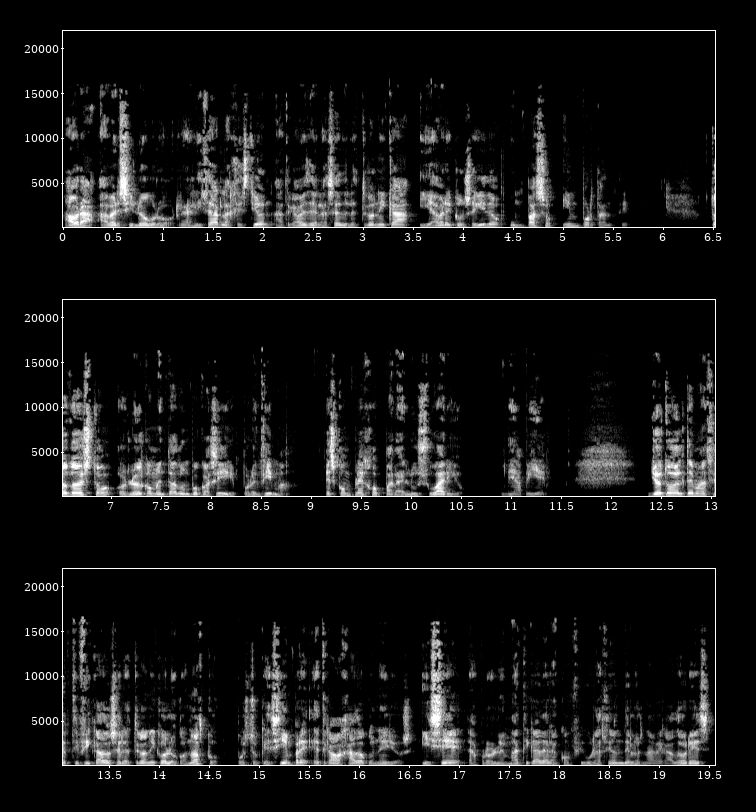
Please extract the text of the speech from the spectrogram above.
Ahora a ver si logro realizar la gestión a través de la sede electrónica y habré conseguido un paso importante. Todo esto os lo he comentado un poco así, por encima. Es complejo para el usuario, de a pie. Yo todo el tema de certificados electrónicos lo conozco, puesto que siempre he trabajado con ellos y sé la problemática de la configuración de los navegadores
